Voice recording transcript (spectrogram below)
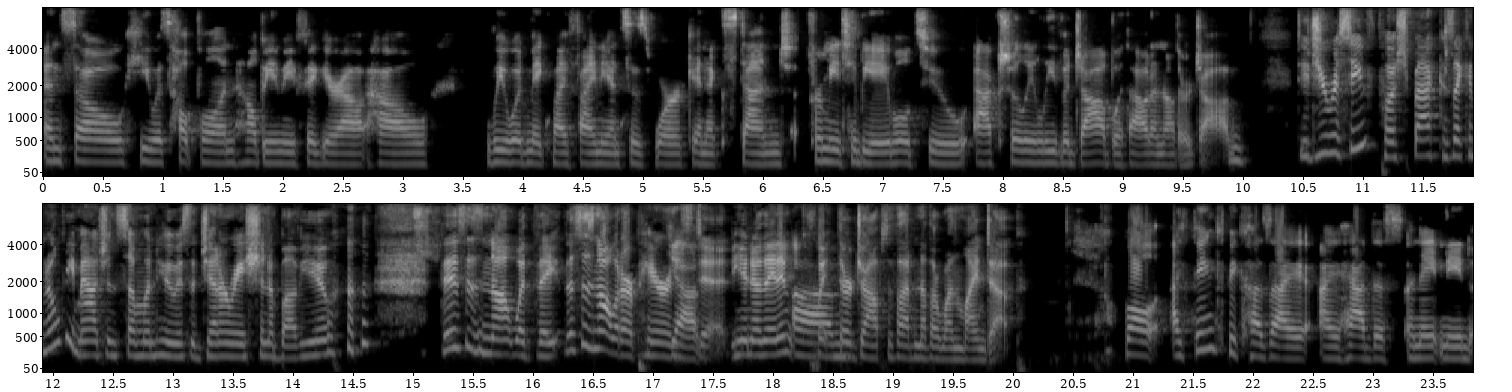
and so he was helpful in helping me figure out how we would make my finances work and extend for me to be able to actually leave a job without another job. Did you receive pushback? Because I can only imagine someone who is a generation above you. this is not what they. This is not what our parents yeah. did. You know, they didn't quit um, their jobs without another one lined up. Well, I think because I I had this innate need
